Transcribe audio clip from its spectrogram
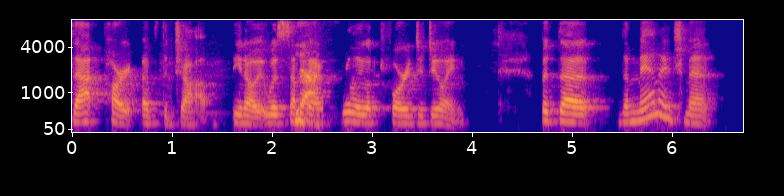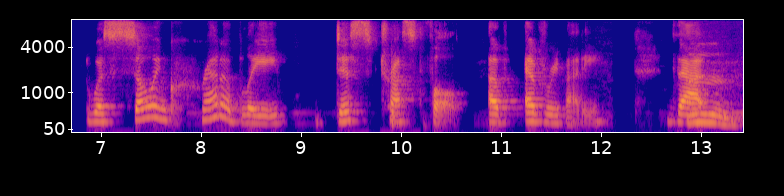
that part of the job. You know, it was something Yeah. I really looked forward to doing. But the the management was so incredibly distrustful of everybody that Mm.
